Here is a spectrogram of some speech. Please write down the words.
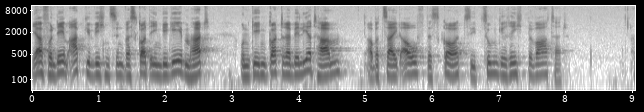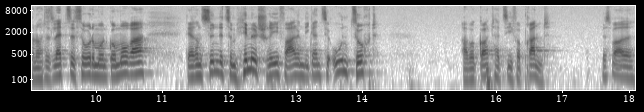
ja, von dem abgewichen sind, was Gott ihnen gegeben hat und gegen Gott rebelliert haben, aber zeigt auf, dass Gott sie zum Gericht bewahrt hat. Und noch das letzte Sodom und Gomorra, deren Sünde zum Himmel schrie, vor allem die ganze Unzucht, aber Gott hat sie verbrannt. Das war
